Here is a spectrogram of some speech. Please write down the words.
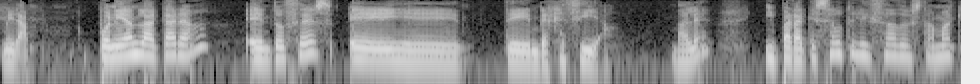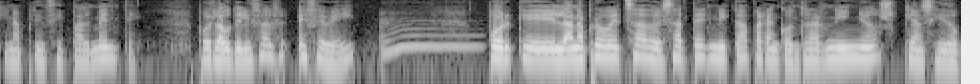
Mira, ponían la cara, entonces eh, te envejecía, ¿vale? ¿Y para qué se ha utilizado esta máquina principalmente? Pues la utiliza el FBI, porque la han aprovechado esa técnica para encontrar niños que han sido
